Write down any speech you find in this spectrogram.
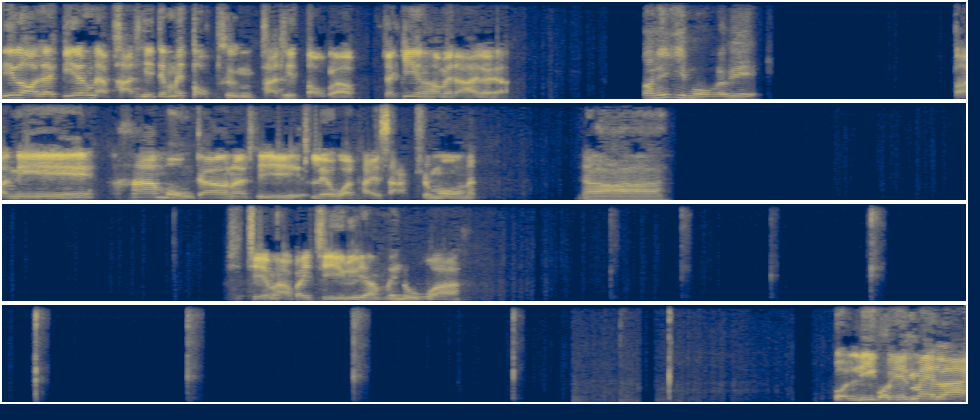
นี่รอแจ็คกี้ตั้งแต่พระอาทิตย์ยังไม่ตกถึงพระอาทิตย์ตกแล้วแจ็คกี้ยังเข้าไม่ได้เลยอะตอนนี้กี่โมงแล้วพี่ ตอนนี้ห้าโมงเก้านาที เร็วกว่าไทยสามชั่วโมงนะ อ่าพี่เจมส์อัพไอจีหรือยังไม่รู้ว่า กดรีเควสไม่ไล่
